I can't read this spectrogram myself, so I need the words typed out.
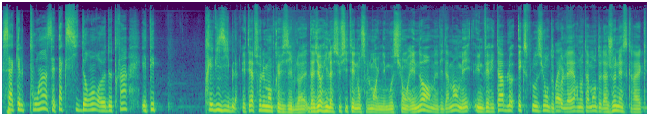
c'est à quel point cet accident euh, de train était prévisible. Était absolument prévisible. D'ailleurs, il a suscité non seulement une émotion énorme, évidemment, mais une véritable explosion de colère, notamment de la jeunesse grecque,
